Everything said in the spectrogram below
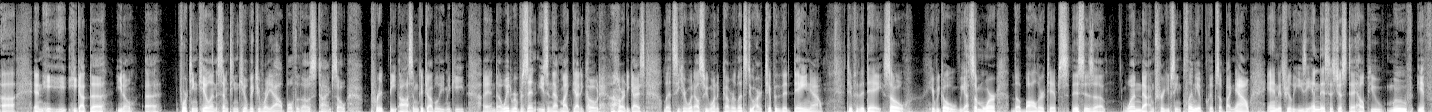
uh, and he, he he got the you know uh, 14 kill and a 17 kill victory royale both of those times. So pretty awesome. Good job, Elite McGee, and uh, way to represent using that Mike Daddy code. Alrighty, guys, let's see here what else we want to cover. Let's do our tip of the day now. Tip of the day. So here we go. We got some more the baller tips. This is a one that I'm sure you've seen plenty of clips of by now, and it's really easy. And this is just to help you move if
